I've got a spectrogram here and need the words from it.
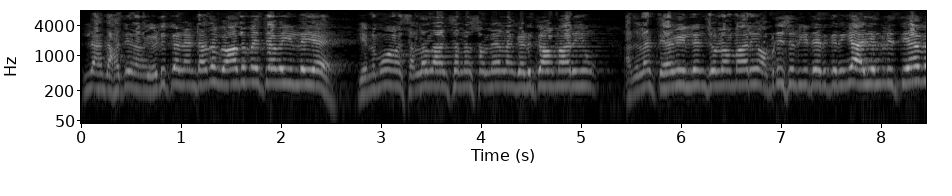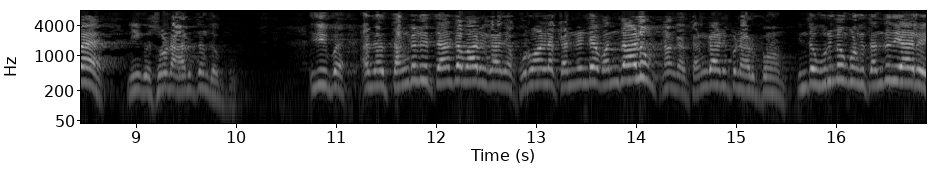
இல்ல அந்த ஹதீஸ் நாங்க எடுக்கலன்றாதான் வாதமே தேவையில்லையே. என்னமோ சல்லலால் சொல்ல சொல்ல நாங்க எடுக்காம மாதிரியும் அதெல்லாம் தேவையில்லைன்னு சொல்ல மாதிரியும் அப்படி சொல்லிக்கிட்டே இருக்கிறீங்க. அது எங்களுக்கு தேவை. நீங்க சொல்ற அர்த்தம் தப்பு. இது இப்ப அந்த தங்களுக்கு தகுந்தவாறு இருக்காங்க குர்ஆன்ல கண்ணுண்டே வந்தாலும் நாங்க கண்காணிப்புனா இருப்போம் இந்த உரிமை உங்களுக்கு தந்தது யாரு?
